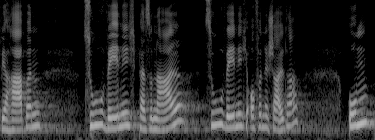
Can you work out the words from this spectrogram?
Wir haben zu wenig Personal, zu wenig offene Schalter, um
